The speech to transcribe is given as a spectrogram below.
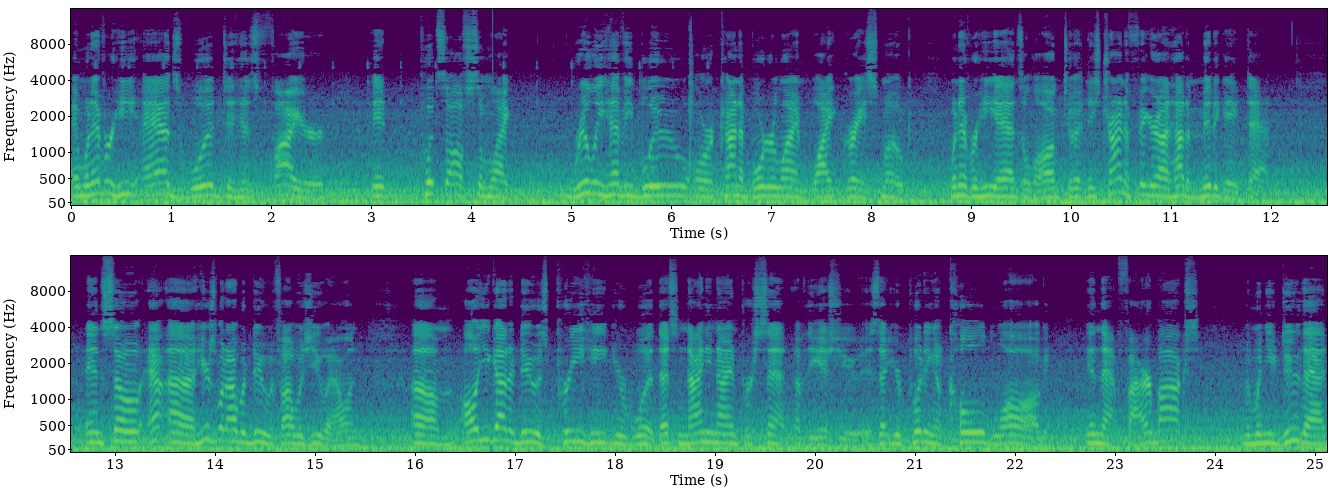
And whenever he adds wood to his fire, it puts off some like really heavy blue or kind of borderline white gray smoke whenever he adds a log to it, and he's trying to figure out how to mitigate that. And so uh, uh, here's what I would do if I was you, Alan. Um, all you got to do is preheat your wood. That's 99% of the issue is that you're putting a cold log in that firebox. And when you do that,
